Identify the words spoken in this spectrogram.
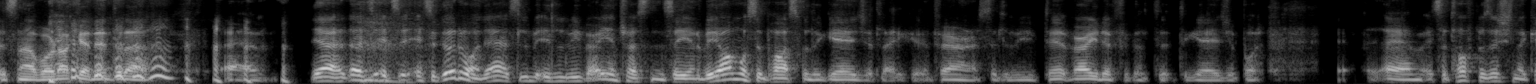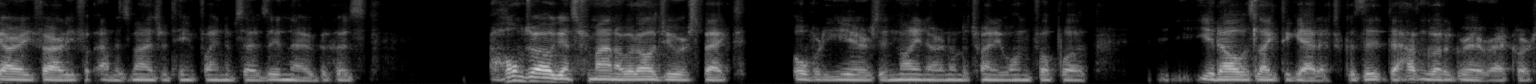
It's not. We're not getting into that. um, yeah, it's, it's it's a good one. Yeah, it'll be, it'll be very interesting to see, and it'll be almost impossible to gauge it. Like in fairness, it'll be very difficult to, to gauge it. But um, it's a tough position that Gary Farley and his management team find themselves in now because a home draw against Fermanagh, with all due respect, over the years in minor and under twenty one football you'd always like to get it because they, they haven't got a great record,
